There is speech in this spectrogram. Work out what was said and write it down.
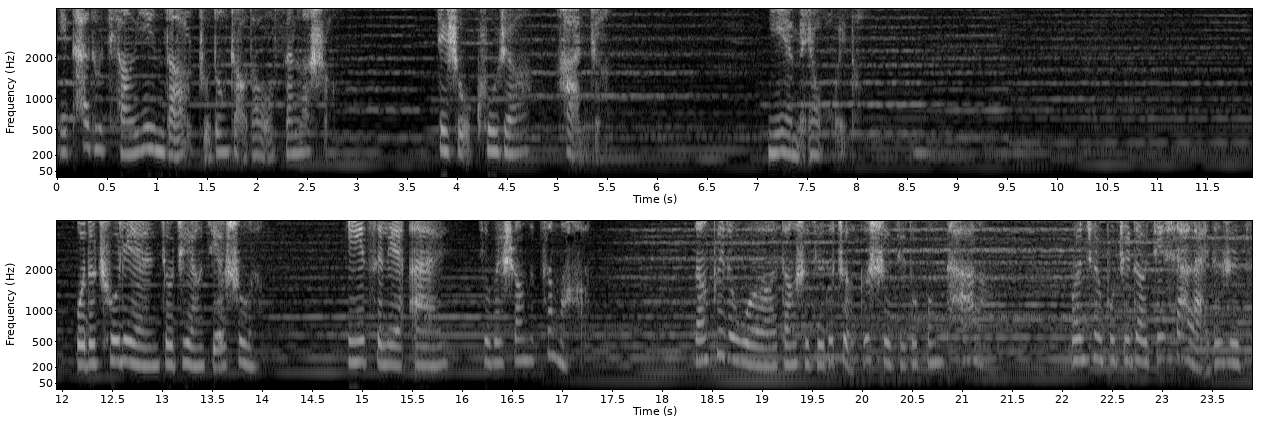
你态度强硬的主动找到我分了手。即使我哭着喊着，你也没有回头。我的初恋就这样结束了，第一次恋爱就被伤得这么狠，狼狈的我当时觉得整个世界都崩塌了，完全不知道接下来的日子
